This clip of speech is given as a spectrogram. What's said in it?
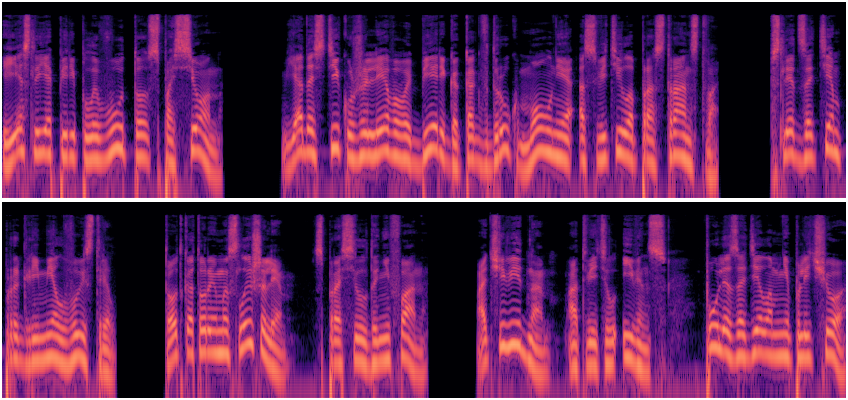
и если я переплыву, то спасен. Я достиг уже левого берега, как вдруг молния осветила пространство. Вслед за тем прогремел выстрел. «Тот, который мы слышали?» — спросил Данифан. «Очевидно», — ответил Ивенс. «Пуля задела мне плечо.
